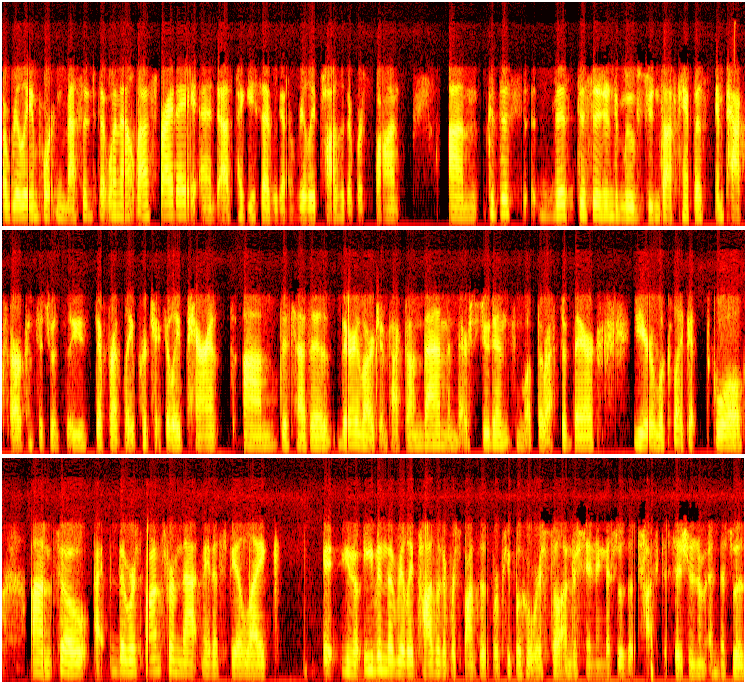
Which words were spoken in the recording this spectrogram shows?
a really important message that went out last Friday, and as Peggy said, we got a really positive response because um, this this decision to move students off campus impacts our constituencies differently, particularly parents. Um, this has a very large impact on them and their students and what the rest of their year looks like at school. Um, so I, the response from that made us feel like it, you know, even the really positive responses were people who were still understanding this was a tough decision and this was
